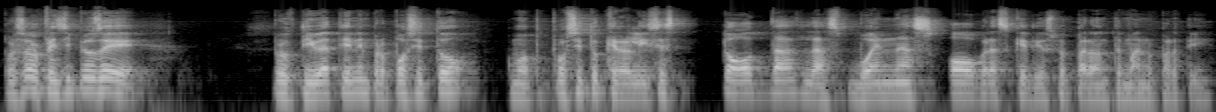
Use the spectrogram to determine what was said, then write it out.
Por eso los principios de productividad tienen propósito, como propósito que realices todas las buenas obras que Dios preparó antemano para ti.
